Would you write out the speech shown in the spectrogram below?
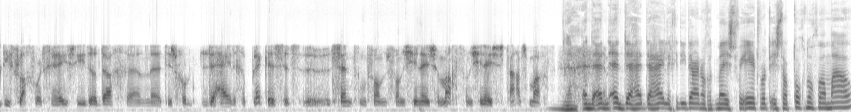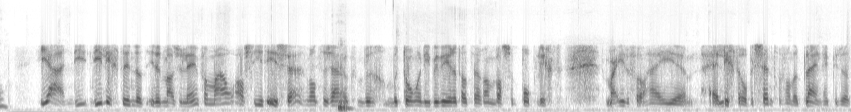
die vlag wordt gehezen iedere dag. En eh, het is gewoon de heilige plek. Is het, eh, het centrum van, van de Chinese macht, van de Chinese staatsmacht. Ja. En, en, en de, de heilige die daar nog het meest vereerd wordt, is dat toch nog wel Mao? Ja, die, die ligt in, dat, in het mausoleum van Mao, als die het is. Hè? Want er zijn ook be- betongen die beweren dat er een wassen pop ligt. Maar in ieder geval, hij, eh, hij ligt er op het centrum van het plein. Heb je dat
